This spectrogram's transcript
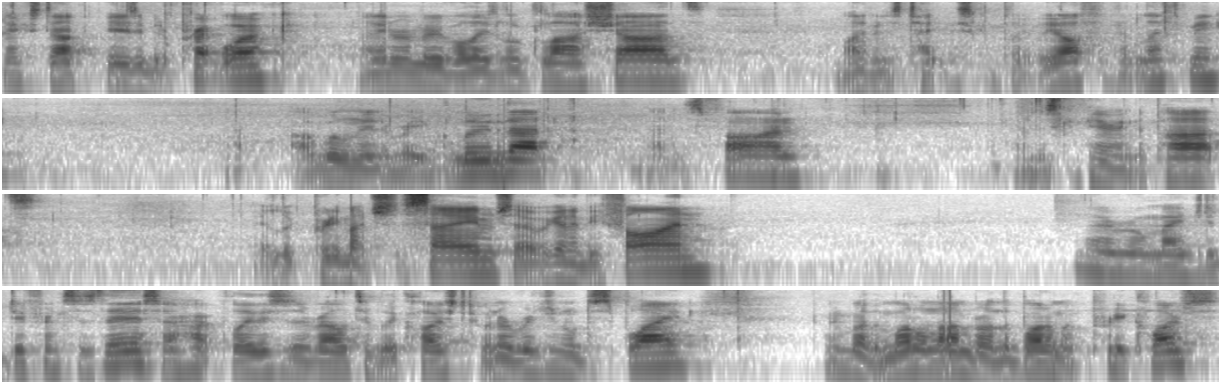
Next up is a bit of prep work. I need to remove all these little glass shards. Might even just take this completely off if it lets me. I will need to re-glue that. That is fine. I'm just comparing the parts. They look pretty much the same, so we're going to be fine. No real major differences there, so hopefully this is a relatively close to an original display. Going by the model number on the bottom, we're pretty close.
